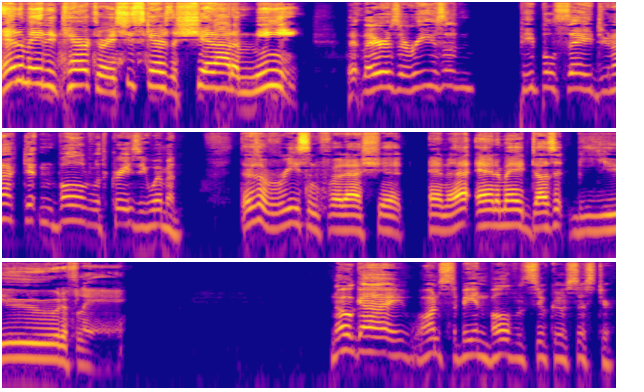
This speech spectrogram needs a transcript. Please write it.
animated character and she scares the shit out of me. That There's a reason people say do not get involved with crazy women. There's a reason for that shit, and that anime does it beautifully. No guy wants to be involved with Zuko's sister.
